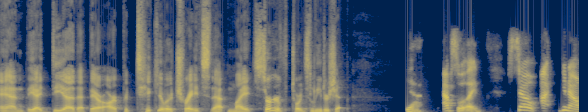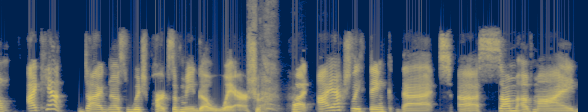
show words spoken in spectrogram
and the idea that there are particular traits that might serve towards leadership. Yeah, absolutely. So I, you know, I can't diagnose which parts of me go where. Sure. But I actually think that uh, some of my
